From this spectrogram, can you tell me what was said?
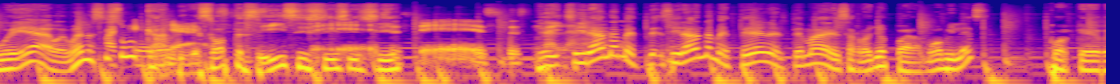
wea, güey. Bueno, ese es un cambiezote. Sí, sí, sí, sí, sí. ¿Se, irán a meter, ¿Se irán a meter en el tema de desarrollo para móviles? Porque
